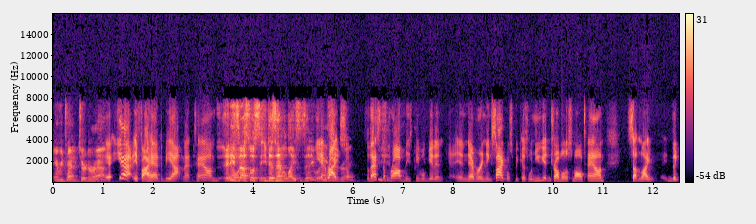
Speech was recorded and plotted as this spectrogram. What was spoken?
every time he turned around. Yeah, if I had to be out in that town. you and he's know, not supposed to. He doesn't have a license anyway. Yeah, right. said, So, so that's You the should- problem these people get in, in never ending cycles because when you get in trouble in a small town, something like the,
